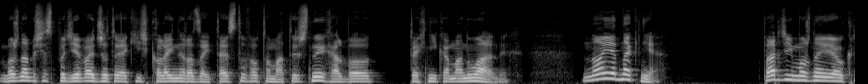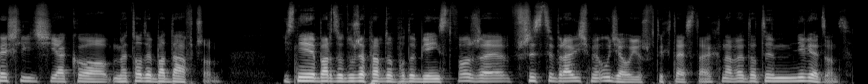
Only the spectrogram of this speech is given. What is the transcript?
Można by się spodziewać, że to jakiś kolejny rodzaj testów automatycznych albo technika manualnych. No jednak nie. Bardziej można je określić jako metodę badawczą. Istnieje bardzo duże prawdopodobieństwo, że wszyscy braliśmy udział już w tych testach, nawet o tym nie wiedząc.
